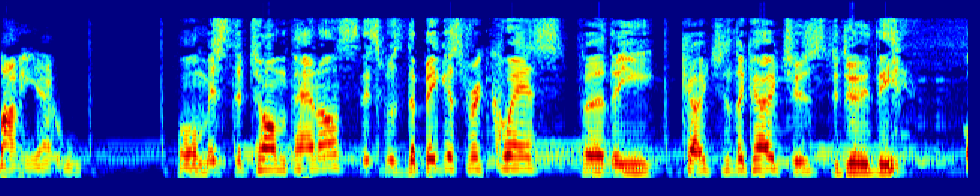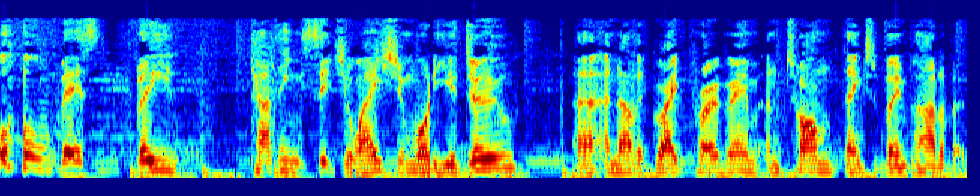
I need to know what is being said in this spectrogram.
money at Well, Mr. Tom Panos, this was the biggest request for the coach of the coaches to do the all best fee cutting situation. What do you do? Uh, another great program. And Tom, thanks for being part of it.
